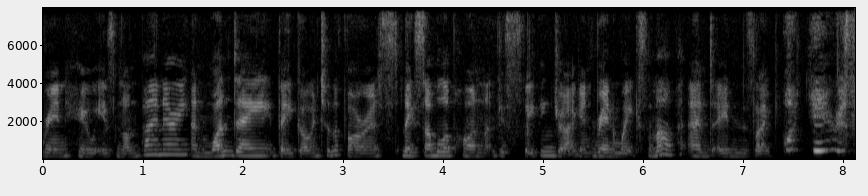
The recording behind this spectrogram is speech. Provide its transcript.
Rin who is non-binary and one day they go into the forest. They stumble upon this sleeping dragon. Rin wakes them up and Aiden is like, what year is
